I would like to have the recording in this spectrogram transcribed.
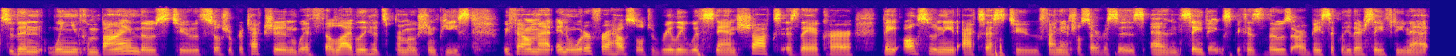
So then, when you combine those two, social protection with the livelihoods promotion piece, we found that in order for a household to really withstand shocks as they occur, they also need access to financial services and savings because those are basically their safety net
